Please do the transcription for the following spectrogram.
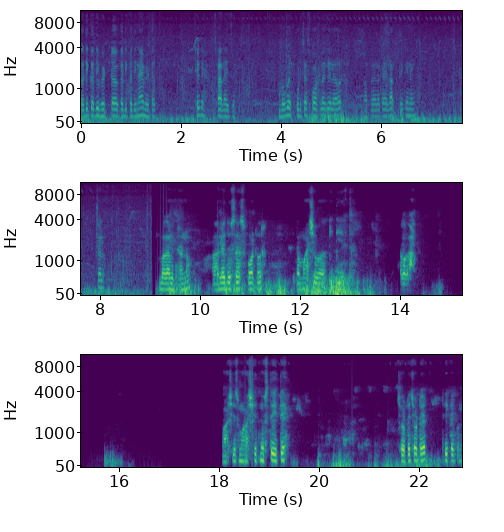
कधी कधी भेटतं कधी कधी नाही भेटत. ठीक आहे चालायचं. बघूयात पुढच्या स्पॉटला गेल्यावर आपल्याला काय लागतं की नाही. चलो. बघा मित्रांनो आलोय दुसऱ्या स्पॉटवर इथं मासे बघा किती आहेत. बघा. मासेच मासे आहेत नुसते इथे. छोटे छोटे आहेत. ठीक आहे पण.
